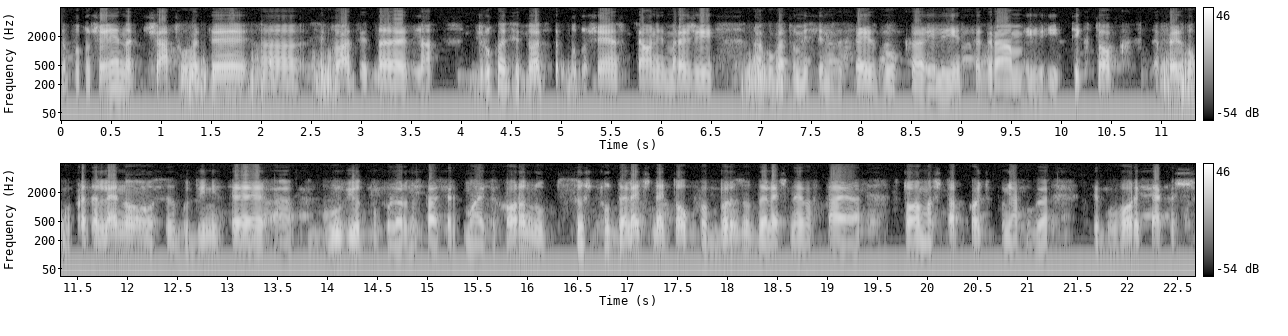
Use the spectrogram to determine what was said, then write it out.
За по отношение на чатовете, ситуацията е една Друга е ситуацията по отношение на социални мрежи, а, когато мислим за Фейсбук или Instagram или TikTok. Фейсбук определено с годините губи от популярността сред младите хора, но също далеч не толкова бързо, далеч не в тая в този мащаб, който понякога се говори, сякаш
